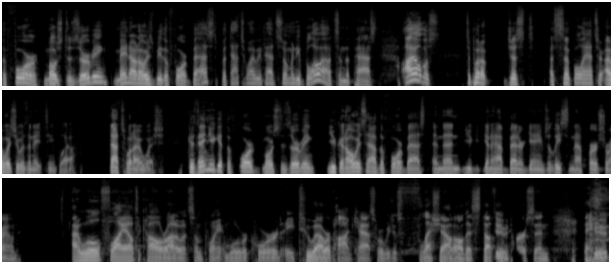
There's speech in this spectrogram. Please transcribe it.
the four most deserving may not always be the four best, but that's why we've had so many blowouts in the past. I almost, to put up just a simple answer, I wish it was an 18 playoff. That's what I wish. Because yeah. then you get the four most deserving. You can always have the four best, and then you're going to have better games, at least in that first round. I will fly out to Colorado at some point and we'll record a two hour podcast where we just flesh out all this stuff Dude. in person. Dude,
